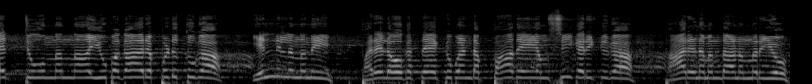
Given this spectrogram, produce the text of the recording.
ഏറ്റവും നന്നായി ഉപകാരപ്പെടുത്തുക. എന്നിൽ നിന്ന് നീ പരലോകത്തേക്ക് വേണ്ട പാതേയം സ്വീകരിക്കുക. കാരണം എന്താണെന്നറിയോ?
